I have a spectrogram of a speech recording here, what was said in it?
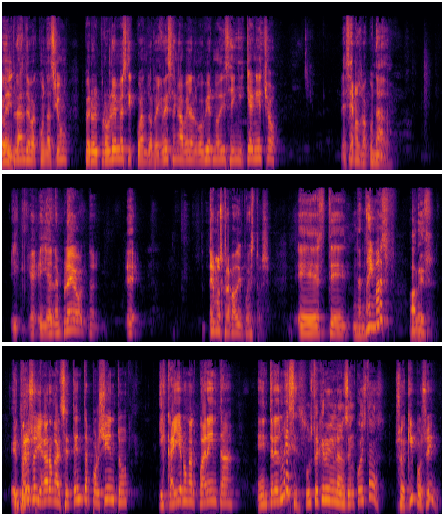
el plan de vacunación, pero el problema es que cuando regresan a ver al gobierno dicen, ¿y qué han hecho? Les hemos vacunado. Y, y el empleo, eh, hemos clavado impuestos. Este, no, hay más. A ver. Y por eso llegaron al 70% y cayeron al 40% en tres meses. ¿Usted cree en las encuestas? Su equipo, sí.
